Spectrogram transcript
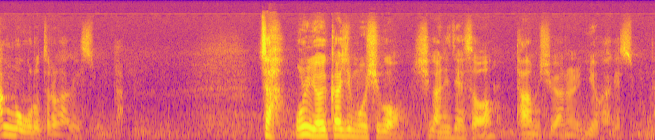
항목으로 들어가겠습니다. 자, 오늘 여기까지 모시고 시간이 돼서 다음 시간을 이어가겠습니다.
